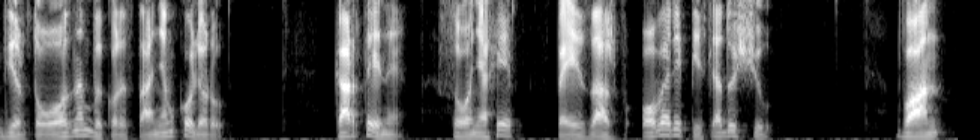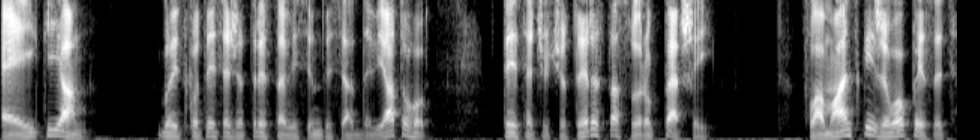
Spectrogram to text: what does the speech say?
віртуозним використанням кольору. Картини Соняхи. Пейзаж в овері після дощу. Ван Ейк Ян близько 1389 1441. Фламандський живописець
